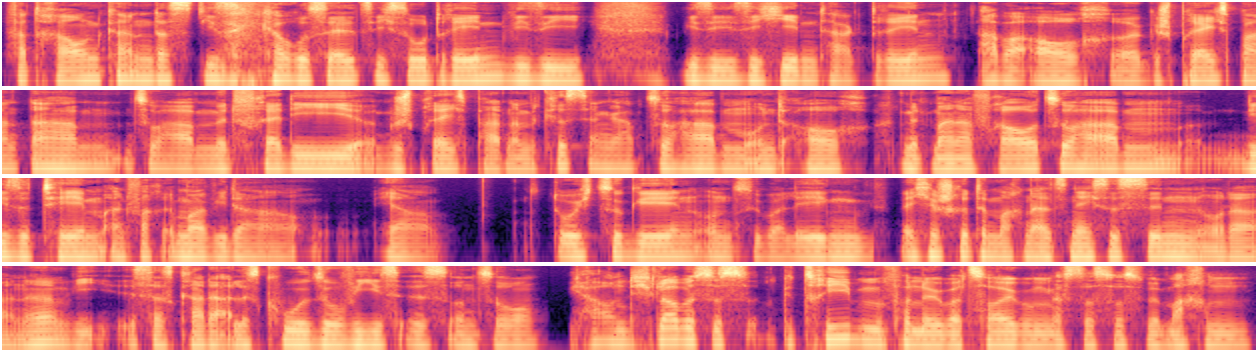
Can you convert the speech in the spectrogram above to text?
vertrauen kann, dass diese Karussells sich so drehen, wie sie, wie sie sich jeden Tag drehen. Aber auch äh, Gesprächspartner haben, zu haben mit Freddy, Gesprächspartner mit Christian gehabt zu haben und auch mit meiner Frau zu haben, diese Themen einfach immer wieder, ja, durchzugehen und zu überlegen, welche Schritte machen als nächstes Sinn oder ne, wie ist das gerade alles cool, so wie es ist und so. Ja, und ich glaube, es ist getrieben von der Überzeugung, dass das, was wir machen,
